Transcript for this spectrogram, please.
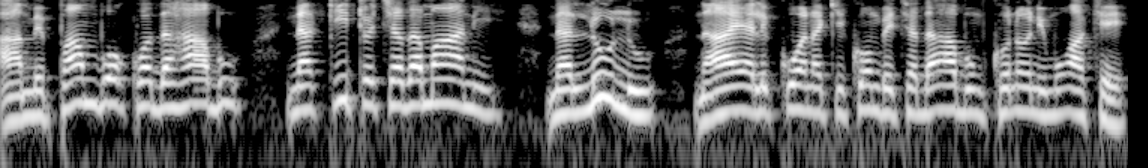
amepambwa kwa dhahabu na kito cha dhamani na lulu, naye alikuwa na kikombe cha dhahabu mkononi mwake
